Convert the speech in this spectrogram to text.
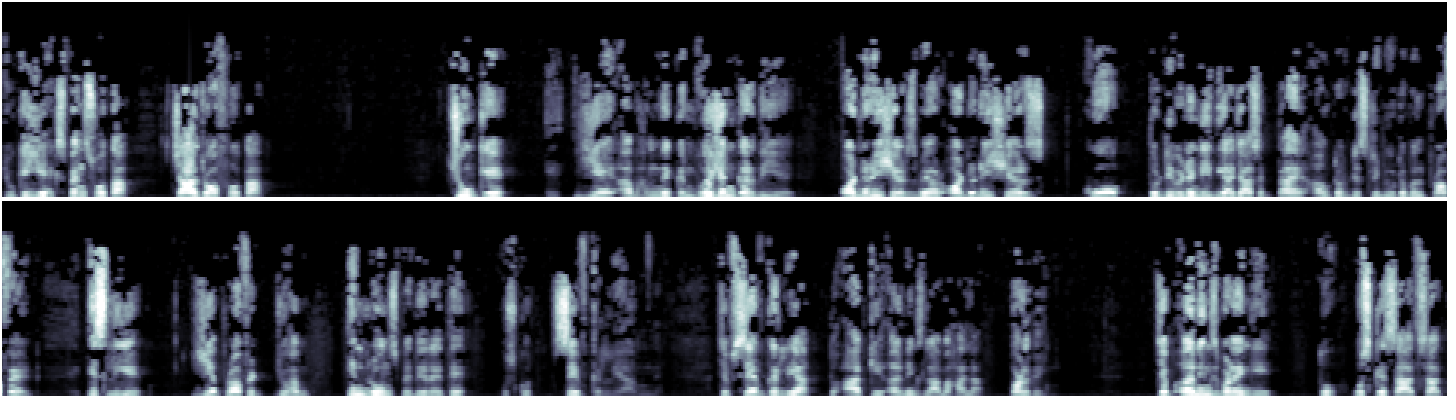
کیونکہ یہ ایکسپنس ہوتا چارج آف ہوتا چونکہ یہ اب ہم نے کنورژن کر دی ہے آرڈنری شیئرز میں اور آرڈنری شیئرز کو تو ڈویڈنڈ ہی دیا جا سکتا ہے آؤٹ آف ڈسٹریبیوٹیبل پروفیٹ اس لیے یہ پروفیٹ جو ہم ان لونز پہ دے رہے تھے اس کو سیو کر لیا ہم نے جب سیو کر لیا تو آپ کی ارننگز لامحالہ بڑھ گئی جب ارننگز بڑھیں گی تو اس کے ساتھ ساتھ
